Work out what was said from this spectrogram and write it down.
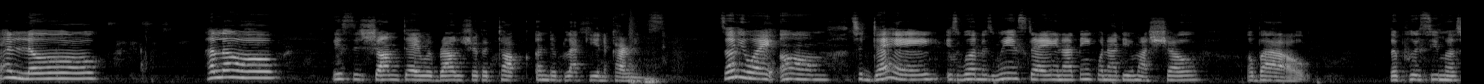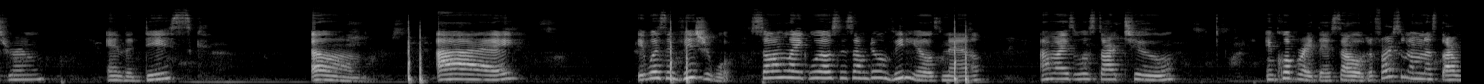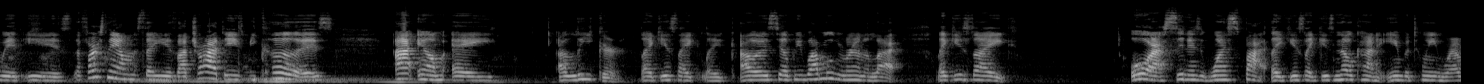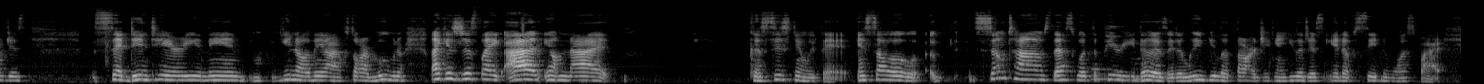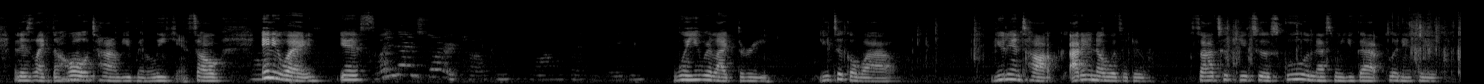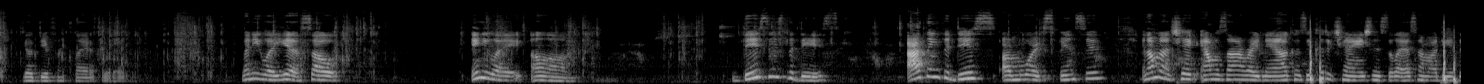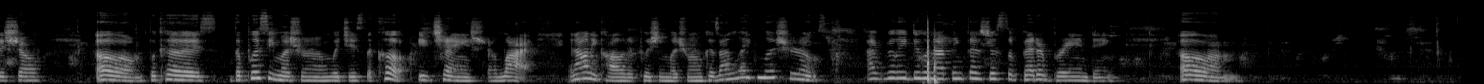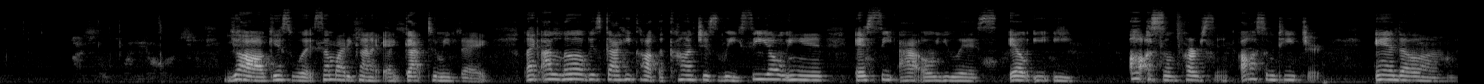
Hello. Hello. This is Shantae with Brown Sugar Talk under Black Unicorns. So anyway, um, today is Wellness Wednesday, and I think when I did my show about the pussy mushroom and the disc, um, I it wasn't visual. So I'm like, well, since I'm doing videos now, I might as well start to incorporate that. So the first one I'm gonna start with is the first thing I'm gonna say is I tried these because I am a a leaker. Like it's like like I always tell people I move around a lot. Like it's like or I sit in one spot. Like it's like it's no kind of in between where I'm just sedentary and then you know then I start moving. Like it's just like I am not consistent with that. And so sometimes that's what the period does. It'll leave you lethargic and you'll just end up sitting in one spot. And it's like the whole time you've been leaking. So anyway, yes. When did I start talking? When I was like a baby? When you were like three, you took a while. You didn't talk. I didn't know what to do. So I took you to a school and that's when you got put into your different class whatever. But anyway, yeah, so anyway, um this is the disc. I think the discs are more expensive, and I'm gonna check Amazon right now because it could have changed since the last time I did this show. Um, because the pussy mushroom, which is the cup, it changed a lot, and I only call it a pussy mushroom because I like mushrooms. I really do, and I think that's just a better branding. Um, y'all, guess what? Somebody kind of got to me today. Like I love this guy. He called the Conscious Lee. C O N S C I O U S L E E. Awesome person. Awesome teacher. And um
